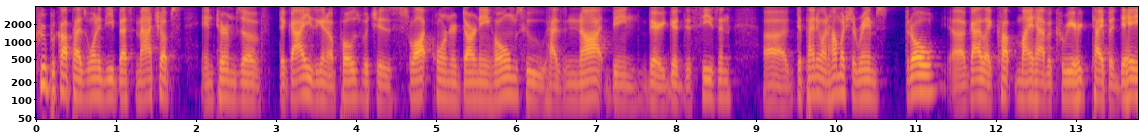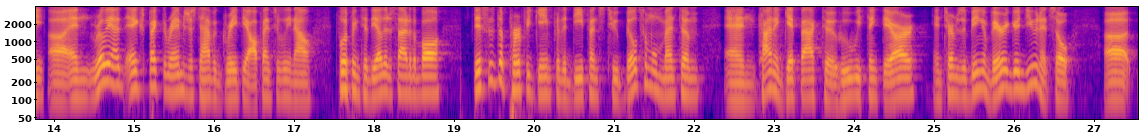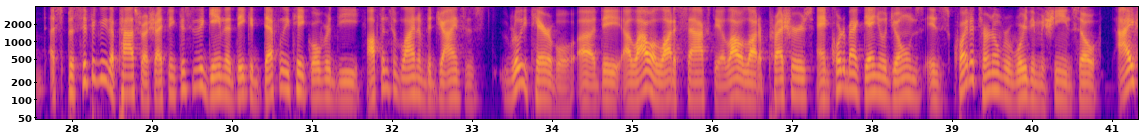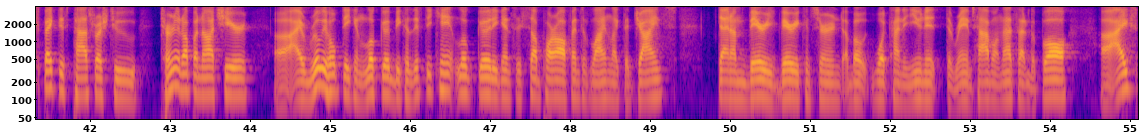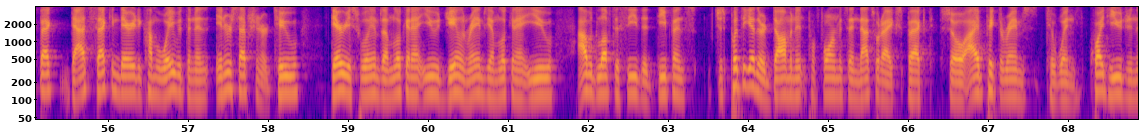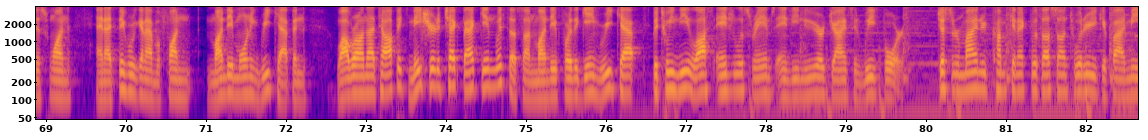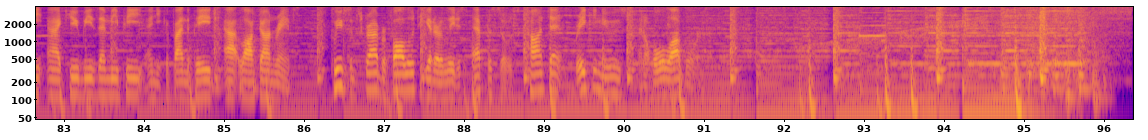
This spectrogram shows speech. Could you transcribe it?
Cooper Kupp has one of the best matchups in terms of the guy he's going to oppose, which is slot corner Darnay Holmes, who has not been very good this season. Uh, depending on how much the Rams throw, a guy like Kupp might have a career type of day. Uh, and really, I expect the Rams just to have a great day offensively. Now, flipping to the other side of the ball, this is the perfect game for the defense to build some momentum and kind of get back to who we think they are in terms of being a very good unit. So, uh, specifically the pass rush, I think this is a game that they could definitely take over. The offensive line of the Giants is really terrible. Uh, they allow a lot of sacks, they allow a lot of pressures, and quarterback Daniel Jones is quite a turnover worthy machine. So I expect this pass rush to turn it up a notch here. Uh, I really hope they can look good because if they can't look good against a subpar offensive line like the Giants, then I'm very, very concerned about what kind of unit the Rams have on that side of the ball. Uh, I expect that secondary to come away with an interception or two. Darious Williams, I'm looking at you. Jalen Ramsey, I'm looking at you. I would love to see the defense just put together a dominant performance, and that's what I expect. So I picked the Rams to win quite huge in this one, and I think we're going to have a fun Monday morning recap. And while we're on that topic, make sure to check back in with us on Monday for the game recap between the Los Angeles Rams and the New York Giants in Week 4. Just a reminder, come connect with us on Twitter. You can find me at QB's MVP, and you can find the page at Locked Rams. Please subscribe or follow to get our latest episodes, content, breaking news, and a whole lot more.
